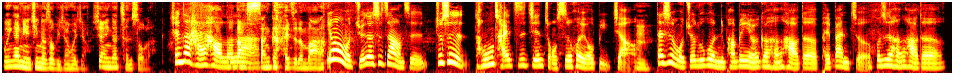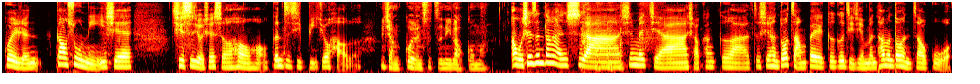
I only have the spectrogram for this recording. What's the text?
我应该年轻的时候比较会讲，现在应该成熟了，现在还好了都当啦，三个孩子的妈了。因为我觉得是这样子，就是同才之间总是会有比较。嗯，但是我觉得，如果你旁边有一个很好的陪伴者，或是很好的贵人，告诉你一些，其实有些时候哈，跟自己比就好了。你讲贵人是指你老公吗？啊，我先生当然是啊，新梅姐啊，小康哥啊，这些很多长辈哥哥姐姐们，他们都很照顾我。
